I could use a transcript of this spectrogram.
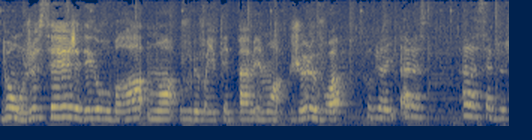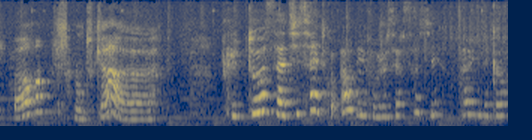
Bon, je sais, j'ai des gros bras. Moi, vous le voyez peut-être pas, mais moi, je le vois. Faut que j'aille à la, à la salle de sport. En tout cas, euh, plutôt satisfaite, quoi. Ah, mais il faut que je serre ça aussi. Ah oui, d'accord.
